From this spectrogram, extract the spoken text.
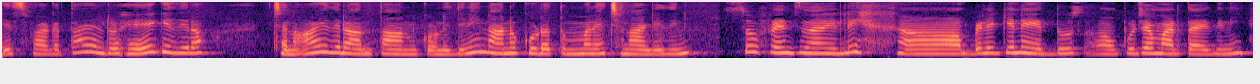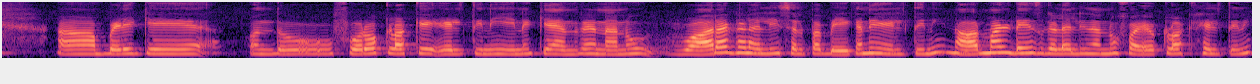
ಒಗ್ಗೆ ಸ್ವಾಗತ. ಎಲ್ಲರೂ ಹೇಗಿದ್ದೀರಾ? ಚೆನ್ನಾಗಿದ್ದೀರಾ ಅಂತ ಅಂದ್ಕೊಂಡಿದ್ದೀನಿ ನಾನು ಕೂಡ ತುಂಬಾ ಚೆನ್ನಾಗಿದ್ದೀನಿ. ಸೊ ಫ್ರೆಂಡ್ಸ್ ನಾನಿಲ್ಲಿ ಬೆಳಿಗ್ಗೆನೇ ಎದ್ದು ಪೂಜೆ ಮಾಡ್ತಾಯಿದ್ದೀನಿ ಬೆಳಿಗ್ಗೆ ಒಂದು ಫೋರ್ ಓ ಕ್ಲಾಕ್ಗೆ ಹೇಳ್ತೀನಿ. ಏನಕ್ಕೆ ಅಂದರೆ ನಾನು ವಾರಗಳಲ್ಲಿ ಸ್ವಲ್ಪ ಬೇಗನೆ ಹೇಳ್ತೀನಿ. ನಾರ್ಮಲ್ ಡೇಸ್ಗಳಲ್ಲಿ ನಾನು ಫೈವ್ ಓ ಕ್ಲಾಕ್ ಹೇಳ್ತೀನಿ.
